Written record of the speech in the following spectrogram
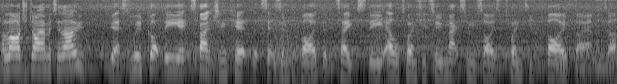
a larger diameter though? Yes, we've got the expansion kit that Citizen provide that takes the L20 to maximum size 25 diameter.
